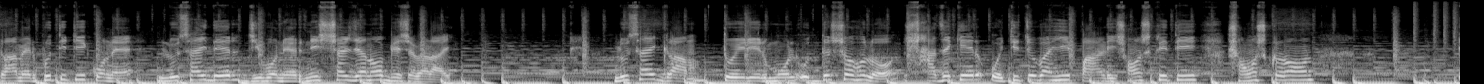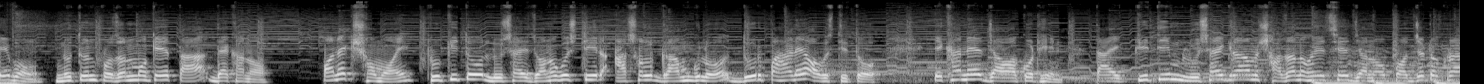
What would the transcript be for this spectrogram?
গ্রামের প্রতিটি কোণে লুসাইদের জীবনের নিঃশ্বাস যেন ভেসে বেড়ায়। লুসাই গ্রাম তৈরির মূল উদ্দেশ্য হল সাজেকের ঐতিহ্যবাহী পাহাড়ি সংস্কৃতি, সংস্করণ এবং নতুন প্রজন্মকে তা দেখানো। অনেক সময় প্রকৃত লুসাই জনগোষ্ঠীর আসল গ্রামগুলো দূর পাহাড়ে অবস্থিত। এখানে যাওয়া কঠিন, তাই কৃত্রিম লুসাই গ্রাম সাজানো হয়েছে যেন পর্যটকরা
